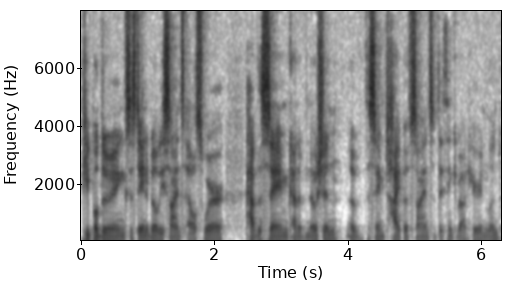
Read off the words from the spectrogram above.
people doing sustainability science elsewhere have the same kind of notion of the same type of science that they think about here in Lund?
